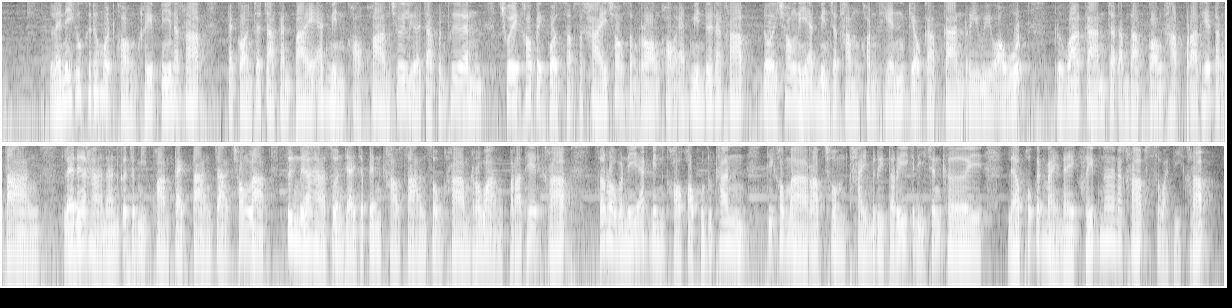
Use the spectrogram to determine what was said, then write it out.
และนี่ก็คือทั้งหมดของคลิปนี้นะครับ แต่ก่อนจะจากกันไปแอดมินขอความช่วยเหลือจากเพื่อนๆ ช่วยเข้าไปกด Subscribe ช่องสำรองของแอดมินด้วยนะครับ โดยช่องนี้แอดมินจะทำคอนเทนต์เกี่ยวกับการรีวิวอาวุธ หรือว่าการจัดอันดับกองทัพประเทศต่างๆ และเนื้อหานั้นก็จะมีความแตกต่างจากช่องหลัก ซึ่งเนื้อหาส่วนใหญ่จะเป็นข่าวสารสงครามระหว่างประเทศครับสำหรับวันนี้แอดมินขอขอบคุณทุกท่าน ที่เข้ามารับชมไทยมิลิตรีกันอีกเช่นเคย แล้วพบกันใหม่ในคลิปหน้านะครับ สวัสดีครับ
